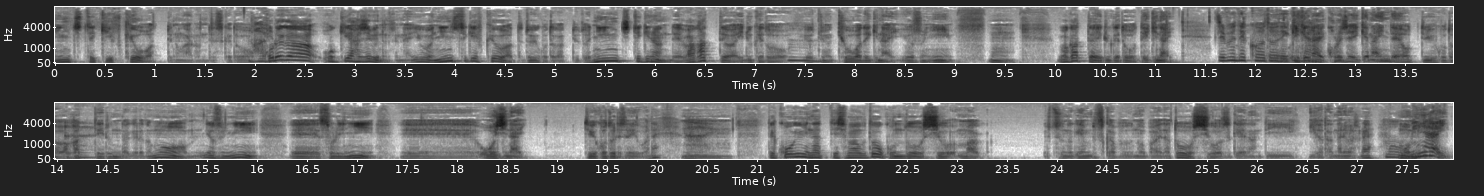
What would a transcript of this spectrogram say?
認知的不協和っていうのがあるんですけど、はい、これが起き始めるんですよね。要は認知的不協和ってどういうことかっていうと、認知的なんで分かってはいるけど、うん、要するに協和できない。要するに、うん、分かってはいるけど、できない。自分で行動できない。いけない。これじゃいけないんだよっていうことは分かっているんだけれども、はい、要するに、えー、それに、えー、応じない。っていうことですね、要はね。はい、で、こういうふうになってしまうと、今度、塩、まあ、普通の現物株の場合だと、塩漬けなんて言い言い方になりますね。もう見ない。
